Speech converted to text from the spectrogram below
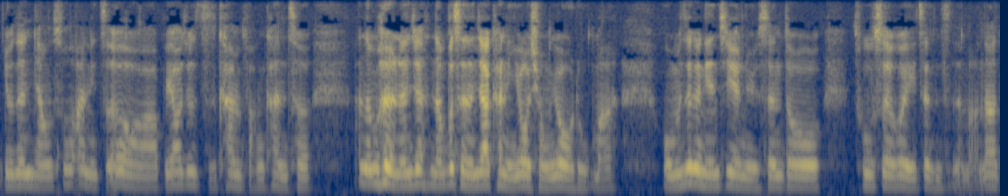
有人讲说啊，你择偶啊，不要就只看房看车，啊，能不能人家难不成人家看你又穷又鲁吗？我们这个年纪的女生都出社会一阵子了嘛，那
